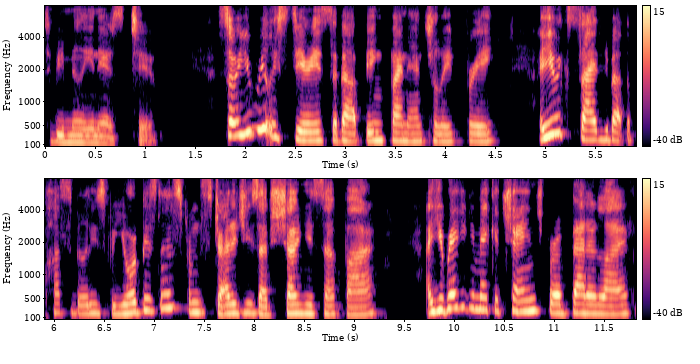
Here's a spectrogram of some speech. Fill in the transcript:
to be millionaires too. So, are you really serious about being financially free? Are you excited about the possibilities for your business from the strategies I've shown you so far? Are you ready to make a change for a better life?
